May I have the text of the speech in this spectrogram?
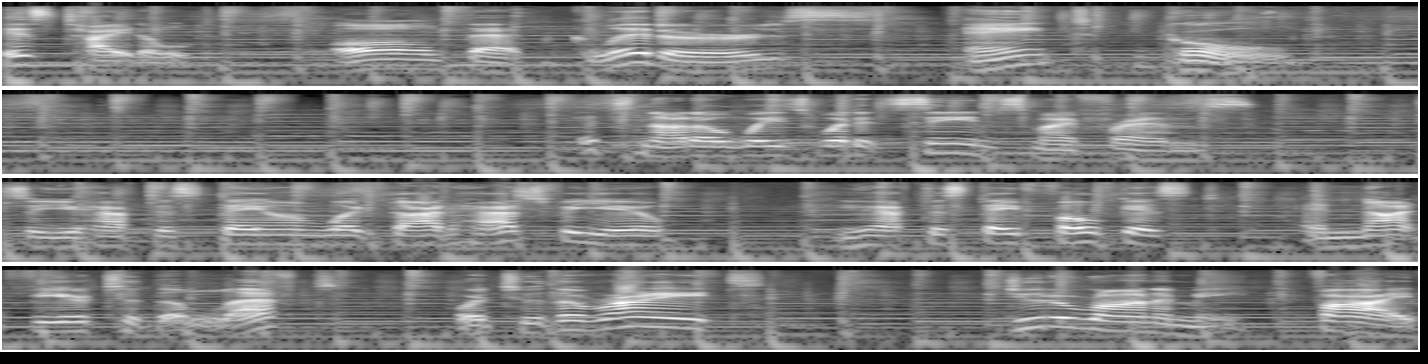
is titled All That Glitters Ain't Gold. It's not always what it seems, my friends. So you have to stay on what God has for you. You have to stay focused and not veer to the left or to the right. Deuteronomy 5,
